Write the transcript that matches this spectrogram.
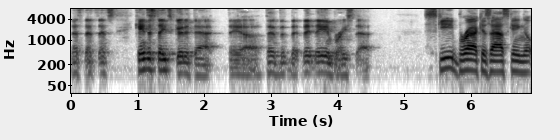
that's that's that's Kansas State's good at that. They uh they they, they embrace that. Ski Breck is asking,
